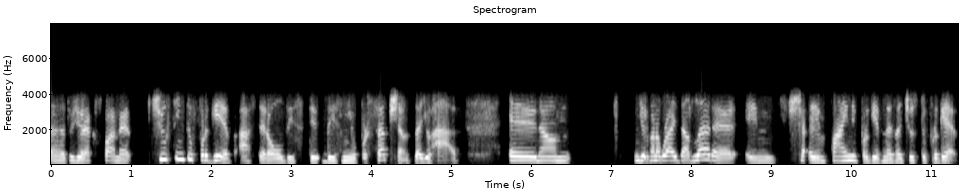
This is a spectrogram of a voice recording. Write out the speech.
uh, to your ex partner, choosing to forgive after all these these new perceptions that you have and um, you're going to write that letter in, in finding forgiveness and choose to forgive.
